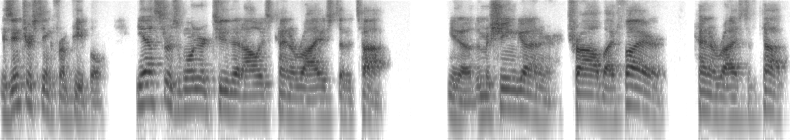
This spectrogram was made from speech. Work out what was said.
is interesting from people. Yes, there's one or two that always kind of rise to the top. You know, the machine gunner, trial by fire, kind of rise to the top.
